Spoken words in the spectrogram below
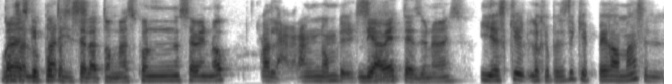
Bueno, es que puta, si te la tomas con un 7-Up, A la gran nombre. sí. diabetes de una vez. Y es que lo que pasa es de que pega más el-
